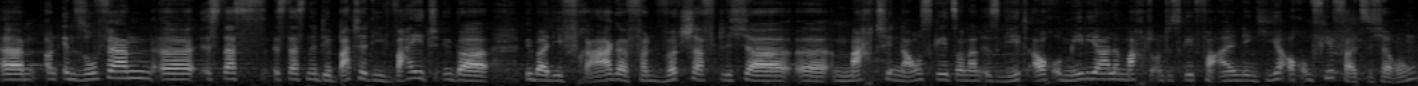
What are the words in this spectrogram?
Ähm, und insofern äh, ist, das, ist das eine Debatte, die weit über, über die Frage von wirtschaftlicher äh, Macht hinausgeht, sondern es geht auch um mediale Macht und es geht vor allen Dingen hier auch um Vielfaltssicherung.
